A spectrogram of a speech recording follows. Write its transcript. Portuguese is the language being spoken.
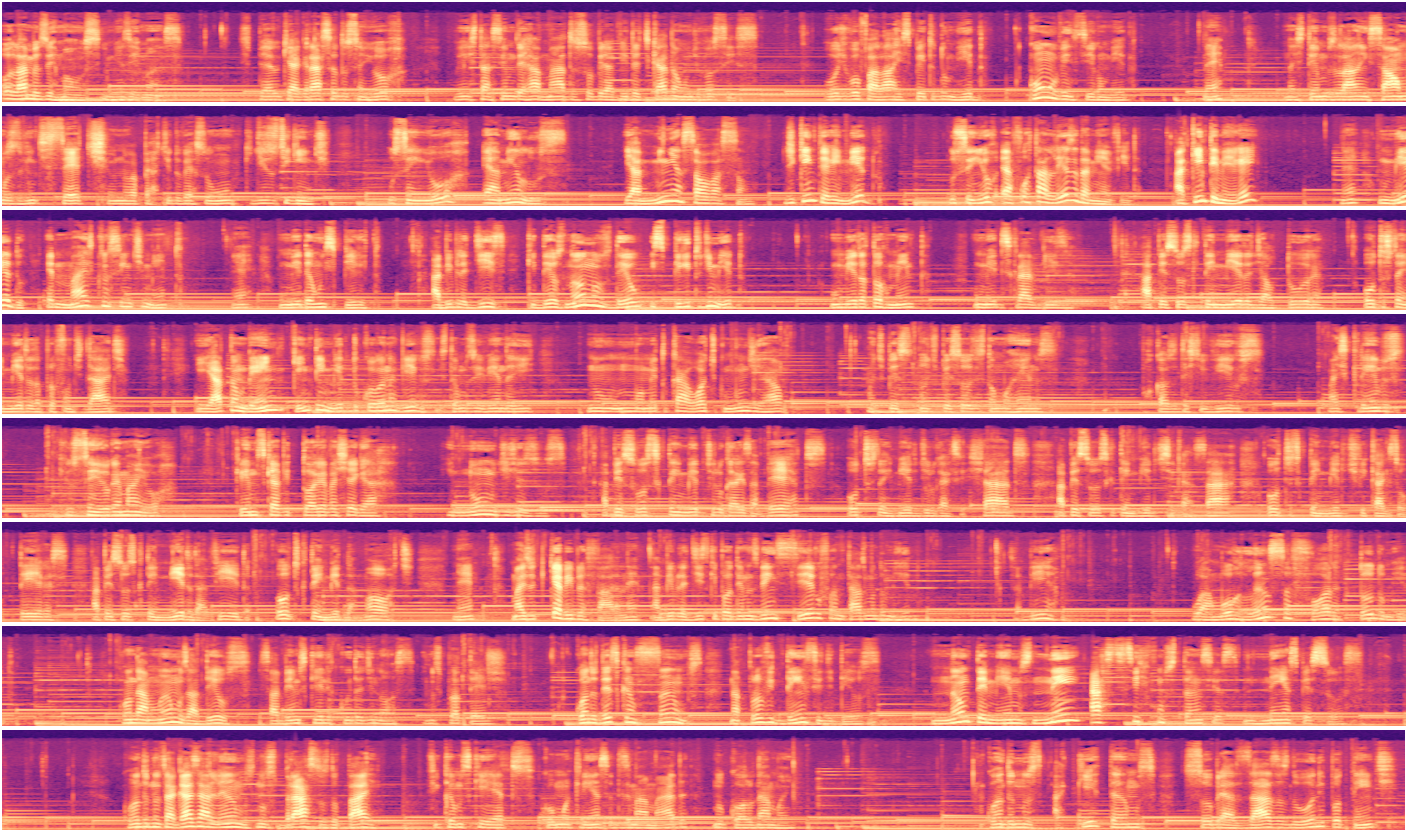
Olá, meus irmãos e minhas irmãs. Espero que a graça do Senhor venha estar sendo derramada sobre a vida de cada um de vocês. Hoje vou falar a respeito do medo. Como vencer o medo, né? Nós temos lá em Salmos 27, a partir do verso 1, que diz o seguinte: O Senhor é a minha luz e a minha salvação. De quem terei medo? O Senhor é a fortaleza da minha vida. A quem temerei? Né? O medo é mais que um sentimento. Né? O medo é um espírito. A Bíblia diz que Deus não nos deu espírito de medo. O medo atormenta, o medo escraviza. Há pessoas que têm medo de altura, outros têm medo da profundidade. E há também quem tem medo do coronavírus. Estamos vivendo aí num, num momento caótico mundial, onde, onde pessoas estão morrendo por causa deste vírus. Mas cremos que o Senhor é maior. Cremos que a vitória vai chegar. Em nome de Jesus. Há pessoas que têm medo de lugares abertos, outros têm medo de lugares fechados, há pessoas que têm medo de se casar, outros que têm medo de ficarem solteiras, há pessoas que têm medo da vida, outros que têm medo da morte, né? Mas o que a Bíblia fala, né? A Bíblia diz que podemos vencer o fantasma do medo. Sabia? O amor lança fora todo medo. Quando amamos a Deus, sabemos que Ele cuida de nós e nos protege. Quando descansamos na providência de Deus, não tememos nem as circunstâncias, nem as pessoas. Quando nos agasalhamos nos braços do Pai, ficamos quietos, como uma criança desmamada no colo da mãe. Quando nos aquietamos sobre as asas do Onipotente,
